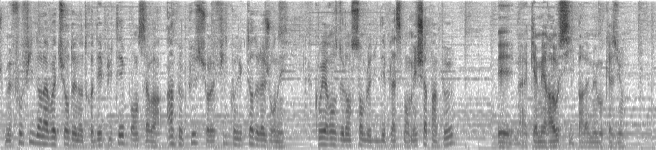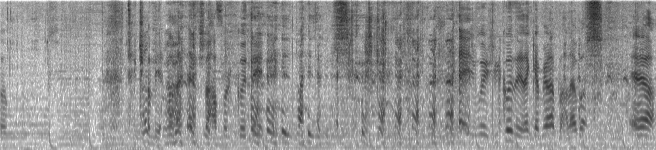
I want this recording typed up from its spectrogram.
Je me faufile dans la voiture de notre député pour en savoir un peu plus sur le fil conducteur de la journée. La cohérence de l'ensemble du déplacement m'échappe un peu, et ma caméra aussi par la même occasion. caméra, je pars sur le côté. je, vois, je lui connais la caméra par là-bas. Alors,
